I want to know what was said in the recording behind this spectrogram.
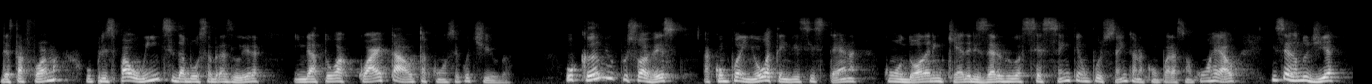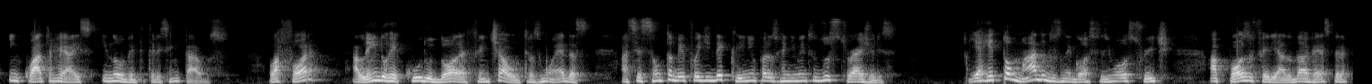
Desta forma, o principal índice da Bolsa Brasileira engatou a quarta alta consecutiva. O câmbio, por sua vez, acompanhou a tendência externa com o dólar em queda de 0,61% na comparação com o real, encerrando o dia em R$ 4,93. Lá fora, além do recuo do dólar frente a outras moedas, a sessão também foi de declínio para os rendimentos dos treasuries. E a retomada dos negócios em Wall Street após o feriado da véspera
